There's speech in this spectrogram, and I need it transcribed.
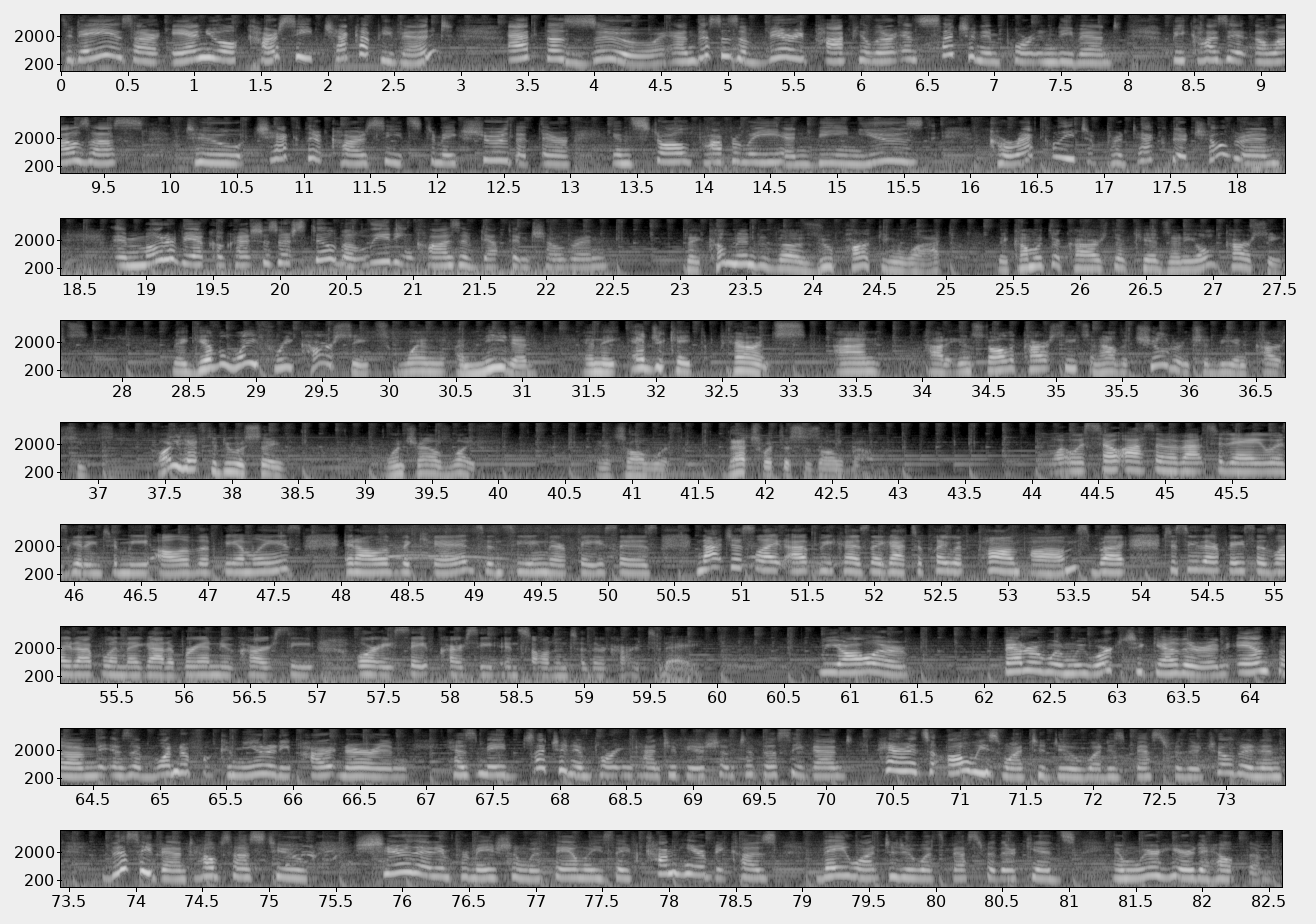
Today is our annual car seat checkup event at the zoo, and this is a very popular and such an important event because it allows us to check their car seats to make sure that they're installed properly and being used correctly to protect their children. And motor vehicle crashes are still the leading cause of death in children. They come into the zoo parking lot, they come with their cars, their kids, any old car seats. They give away free car seats when needed, and they educate the parents on how to install the car seats and how the children should be in car seats. All you have to do is save one child's life, and it's all worth it. That's what this is all about. What was so awesome about today was getting to meet all of the families and all of the kids and seeing their faces not just light up because they got to play with pom-poms, but to see their faces light up when they got a brand new car seat or a safe car seat installed into their car today. We all are better when we work together and Anthem is a wonderful community partner and has made such an important contribution to this event. Parents always want to do what is best for their children and this event helps us to share that information with families. They've come here because they want to do what's best for their kids and we're here to help them.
